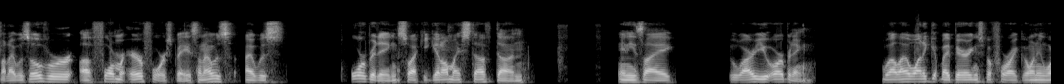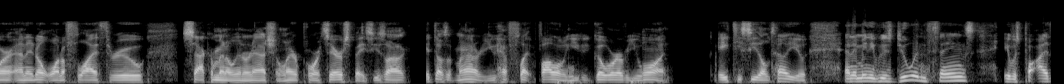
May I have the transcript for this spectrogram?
But I was over a former Air Force base, and I was I was orbiting so I could get all my stuff done. And he's like, "Why are you orbiting?" Well, I want to get my bearings before I go anywhere, and I don't want to fly through Sacramento International Airport's airspace. He's like, "It doesn't matter. You have flight following. You could go wherever you want." ATC will tell you. And I mean, he was doing things. It was. I,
